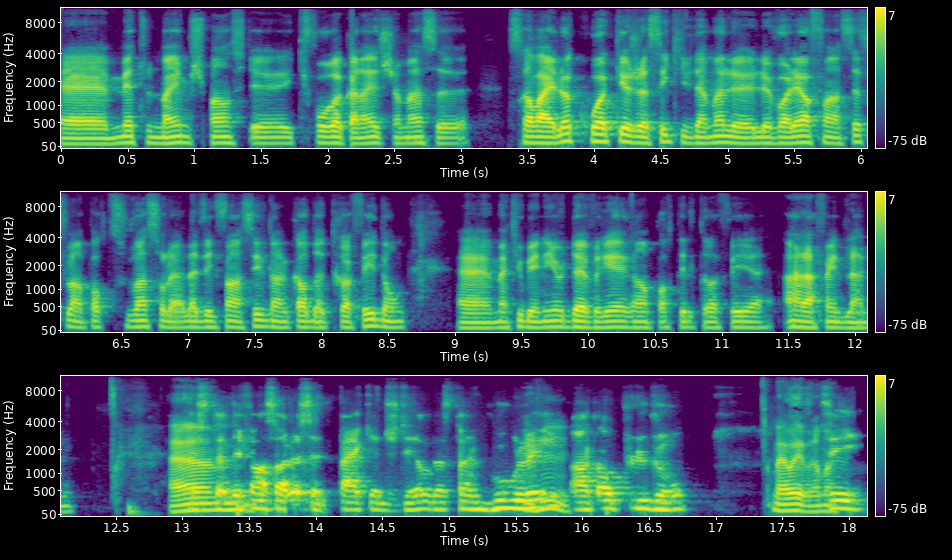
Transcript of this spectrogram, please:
Euh, mais tout de même, je pense qu'il faut reconnaître justement ce, travail-là, quoique je sais qu'évidemment, le, volet offensif l'emporte souvent sur la, défensive dans le cadre de trophée. Donc, euh, Matthew Benier devrait remporter le trophée à la fin de l'année. Ce défenseur-là, c'est le package deal. C'est un goulet mm-hmm. encore plus gros. Ben oui, vraiment. il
